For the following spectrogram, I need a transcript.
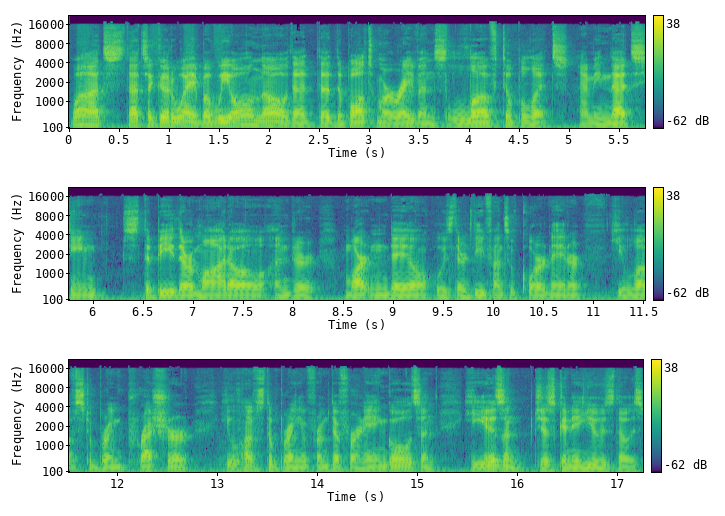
Well, that's that's a good way, but we all know that the, the Baltimore Ravens love to blitz. I mean, that seems to be their motto under Martindale, who's their defensive coordinator. He loves to bring pressure. He loves to bring it from different angles, and he isn't just going to use those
